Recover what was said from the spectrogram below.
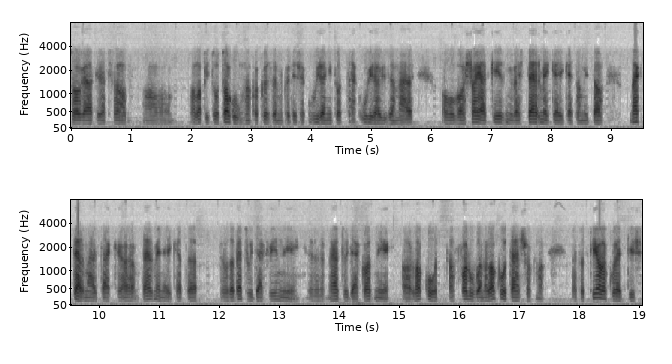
szolgált, illetve a, a alapító tagunknak a közreműködése újra nyitották, újra üzemel, ahova a saját kézműves termékeiket, amit a megtermeltek terményeiket oda be tudják vinni, el tudják adni a, lakó, a faluban a lakótársaknak. Tehát ott kialakul egy kis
